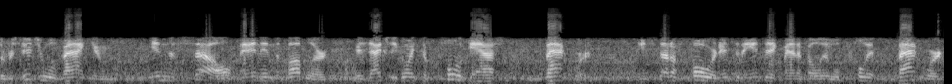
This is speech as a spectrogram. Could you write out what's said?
the residual vacuum in the cell and in the bubbler is actually going to pull gas backward. Instead of forward into the intake manifold, it will pull it backward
